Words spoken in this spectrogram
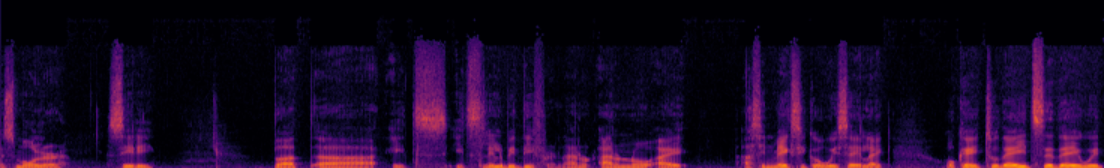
smaller city, but uh, it's it's a little bit different. I don't I don't know. I as in Mexico we say like, okay, today it's the day with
